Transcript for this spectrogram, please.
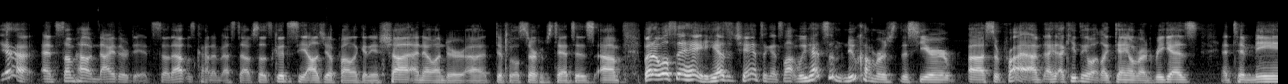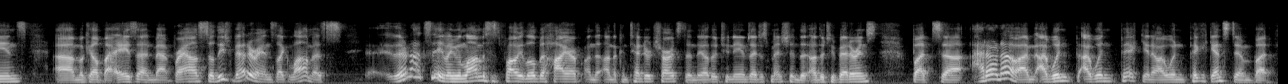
Yeah, and somehow neither did. So that was kind of messed up. So it's good to see Algeo finally getting a shot. I know under uh, difficult circumstances, um, but I will say, hey, he has a chance against. We've had some newcomers this year. Uh, surprise! I, I, keep thinking about like Daniel Rodriguez and Tim Means, uh, Miguel Baeza and Matt Brown. So these veterans like Lamas, they're not safe. I mean, Lamas is probably a little bit higher up on the on the contender charts than the other two names I just mentioned, the other two veterans. But uh, I don't know. I, I wouldn't. I wouldn't pick. You know, I wouldn't pick against him. But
